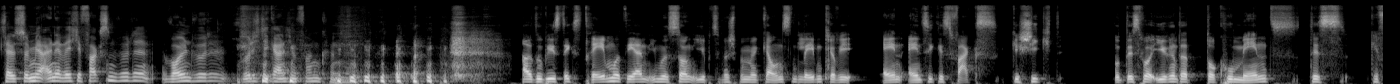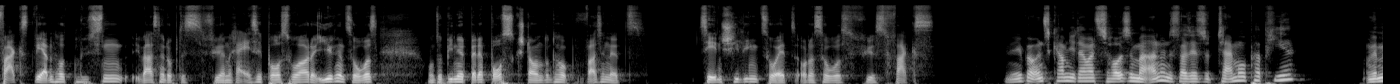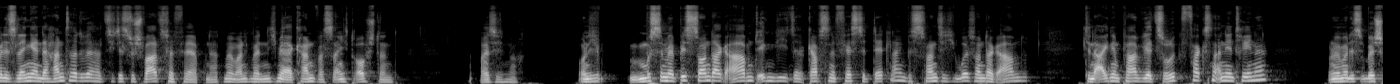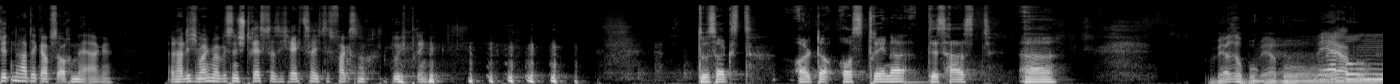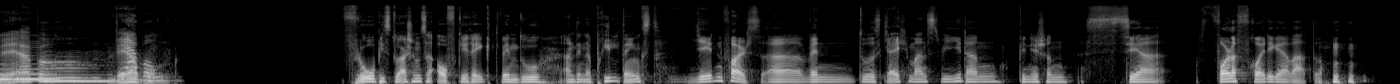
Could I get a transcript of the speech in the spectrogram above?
selbst wenn mir einer welche faxen würde, wollen würde, würde ich die gar nicht empfangen können. Ja. Aber du bist extrem modern. Ich muss sagen, ich habe zum Beispiel mein ganzen Leben, glaube ich, ein einziges Fax geschickt. Und das war irgendein Dokument, das gefaxt werden hat müssen. Ich weiß nicht, ob das für einen Reisepass war oder irgend sowas. Und da bin ich halt bei der Post gestanden und habe, weiß ich nicht, 10 Schilling zahlt oder sowas fürs Fax. Nee, bei uns kamen die damals zu Hause immer an und das war ja so Thermopapier. Und wenn man das länger in der Hand hatte, hat sich das so schwarz verfärbt und hat man manchmal nicht mehr erkannt, was eigentlich drauf stand. Weiß ich noch. Und ich musste mir bis Sonntagabend irgendwie, da gab es eine feste Deadline, bis 20 Uhr Sonntagabend, den eigenen Plan wieder zurückfaxen an den Trainer. Und wenn man das überschritten hatte, gab es auch immer Ärger. Dann hatte ich manchmal ein bisschen Stress, dass ich rechtzeitig das Fax noch durchbringe. du sagst, alter Osttrainer, das heißt äh, Werbung. Werbung. Werbung. Werbung. Werbung. Flo, bist du auch schon so aufgeregt, wenn du an den April denkst? Jedenfalls. Äh, wenn du das gleiche meinst wie ich, dann bin ich schon sehr voller freudiger Erwartung.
